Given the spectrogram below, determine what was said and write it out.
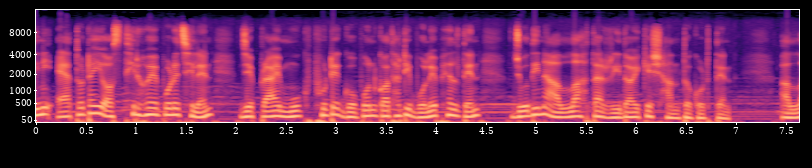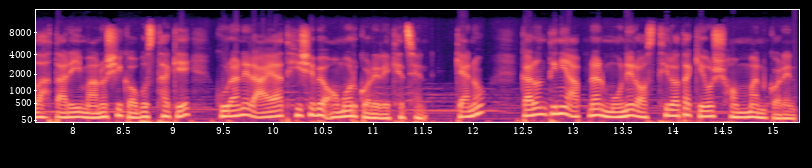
তিনি এতটাই অস্থির হয়ে পড়েছিলেন যে প্রায় মুখ ফুটে গোপন কথাটি বলে ফেলতেন, যদি না আল্লাহ তার হৃদয়কে শান্ত করতেন। আল্লাহ তার এই মানসিক অবস্থাকে কুরআনের আয়াত হিসেবে অমর করে রেখেছেন। কেন? কারণ তিনি আপনার মনের অস্থিরতাকেও সম্মান করেন।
